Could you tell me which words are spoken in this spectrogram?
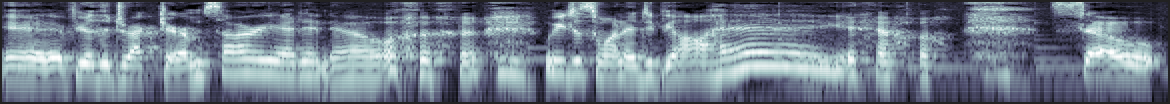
and if you're the director, I'm sorry, I didn't know. we just wanted to be all hey, you know. So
